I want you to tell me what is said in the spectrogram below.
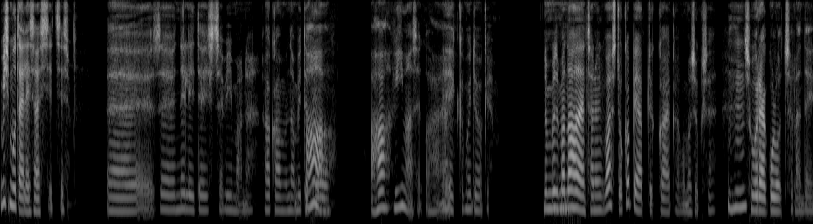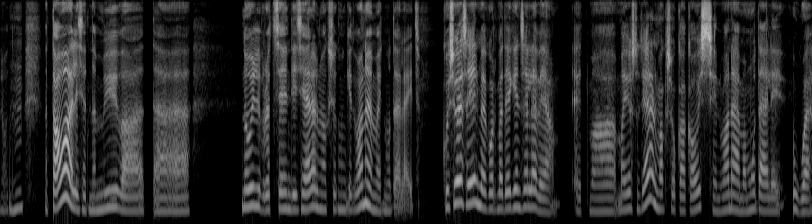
mis mudeli sa ostsid siis? see neliteist, see viimane, aga no mitte Pro. ahah, viimase kohe. ikka muidugi. no ma, ma tahan, et see nüüd vastu ka peab tükk aega, kui ma siukse mm -hmm. suure kulutuse olen teinud mm. -hmm. no tavaliselt nad müüvad äh, nullprotsendise järelmaksuga mingeid vanemaid mudeleid. kusjuures eelmine kord ma tegin selle vea, et ma, ma ei ostnud järelmaksuga, aga ostsin vanema mudeli uue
